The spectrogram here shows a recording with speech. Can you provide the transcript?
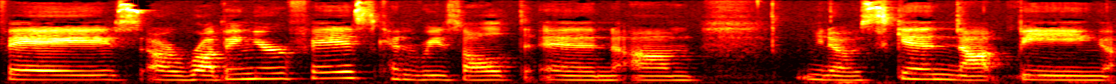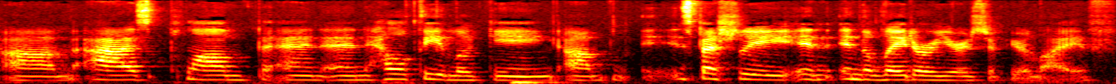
face, or rubbing your face can result in um, you know skin not being um, as plump and, and healthy looking um, especially in, in the later years of your life.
